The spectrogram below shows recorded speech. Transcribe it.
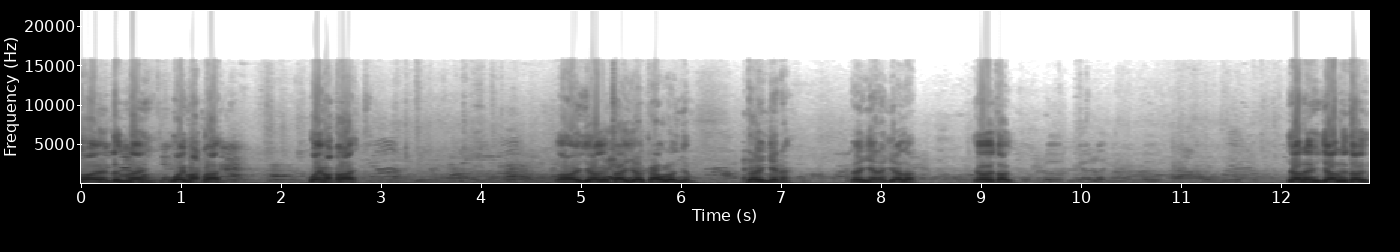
Rồi, đứng này, quay mặt lại. quay mặt lại. Rồi dở cái tay dở cao lên giùm. Để như nè. Để như nè dở lên. Dở từ từ. Dở đi dở từ từ.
